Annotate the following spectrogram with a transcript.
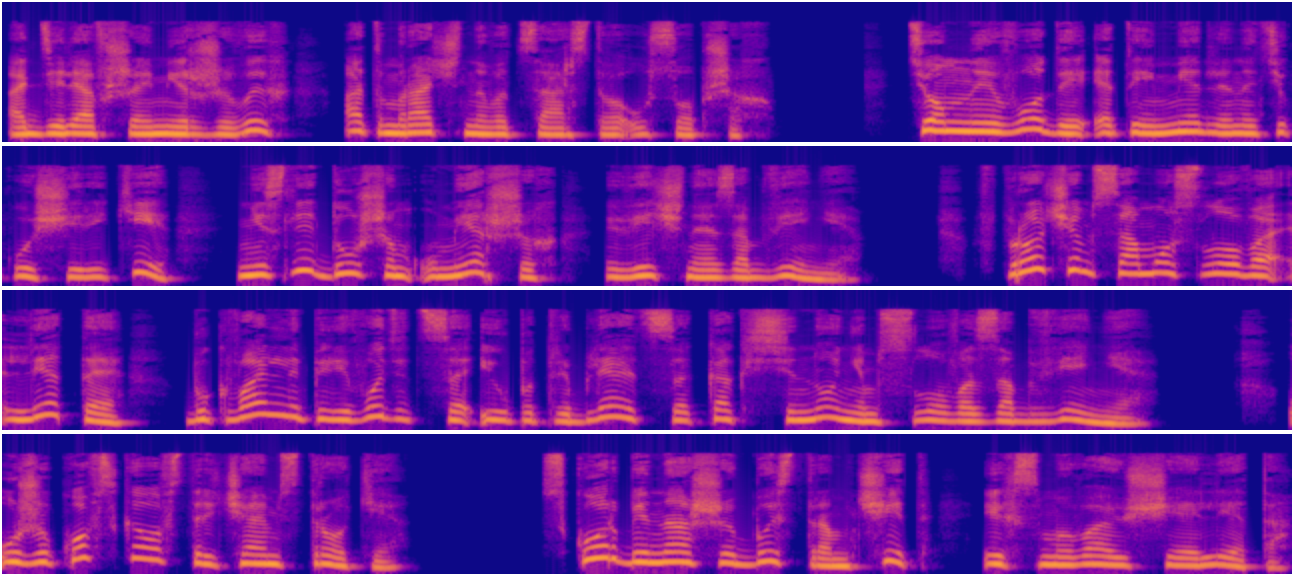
отделявшая мир живых от мрачного царства усопших. Темные воды этой медленно текущей реки несли душам умерших вечное забвение. Впрочем, само слово «лете» буквально переводится и употребляется как синоним слова «забвение». У Жуковского встречаем строки «Скорби наши быстро мчит, их смывающее лето,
